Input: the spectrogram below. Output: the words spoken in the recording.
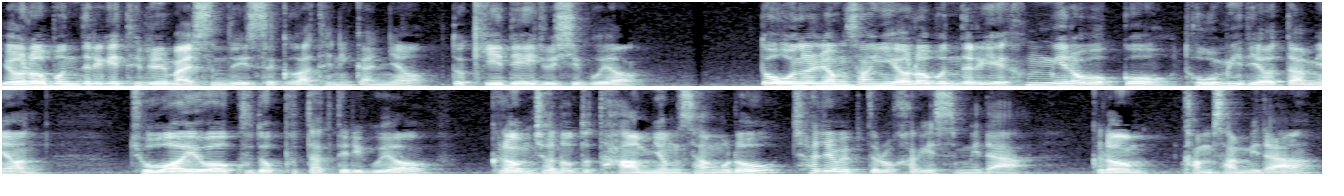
여러분들에게 드릴 말씀도 있을 것 같으니까요. 또 기대해 주시고요. 또 오늘 영상이 여러분들에게 흥미로웠고 도움이 되었다면 좋아요와 구독 부탁드리고요. 그럼 저는 또 다음 영상으로 찾아뵙도록 하겠습니다. 그럼 감사합니다.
